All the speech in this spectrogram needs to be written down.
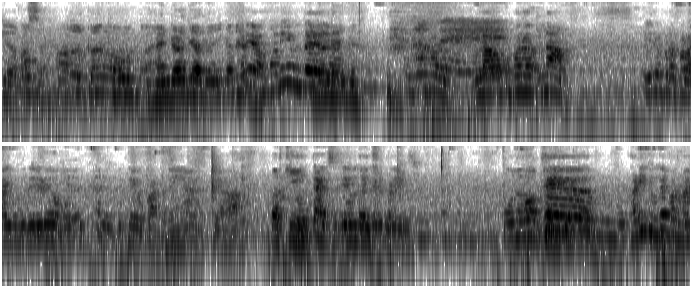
ਗਿਰ ਕੇ ਆ ਬਸ ਉਹ ਹੈਂਡਲ ਜਿਹਾ ਦੋ ਜੀ ਕਹਿੰਦੇ ਜਿਹੜੇ ਉਹ ਨਹੀਂ ਹੁੰਦੇ ਡੰਡੇ ਜਿਹੇ। ਬਲਾਕ ਪਰ ਨਾ ਇਹਦੇ ਪਰ ਪੜਾਈ ਹੁੰਦੇ ਜਿਹੜੇ ਉਹ ਕਿੱਥੇ ਕਿੱਥੇ ਉਹ ਕੱਟਦੇ ਆ ਕਿਆ? ਪਰਚੀ ਟੂ ਟੈਕਸ ਜੇ ਹੁੰਦੇ ਜਿਹੜੇ ਬਣੇ। ਹੋਏ। ਉਹਦਾ ਨਾਮ ਉੱਥੇ ਫ਼ਰਕ ਹੈ। ਅਮ, ਖੜੀ ਤੂੰ ਪਰ ਮੈਂ।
